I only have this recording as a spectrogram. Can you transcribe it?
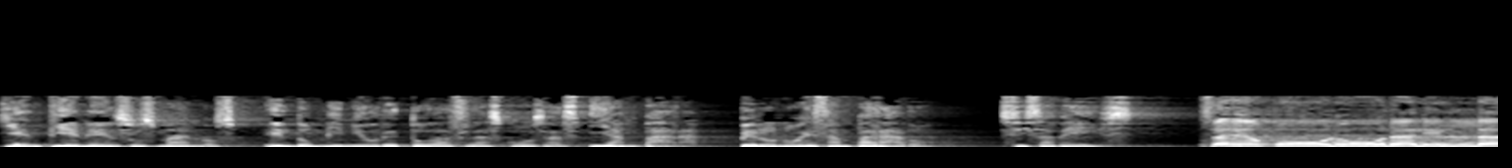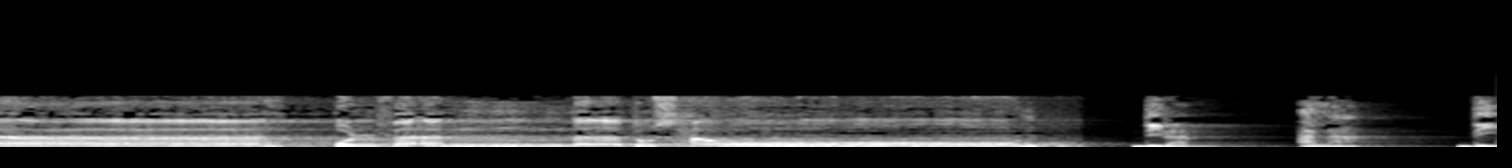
¿quién tiene en sus manos el dominio de todas las cosas y ampara, pero no es amparado? Si sabéis, سيقولون لله قل فأنا تسحرون Dirán, Alá, di,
